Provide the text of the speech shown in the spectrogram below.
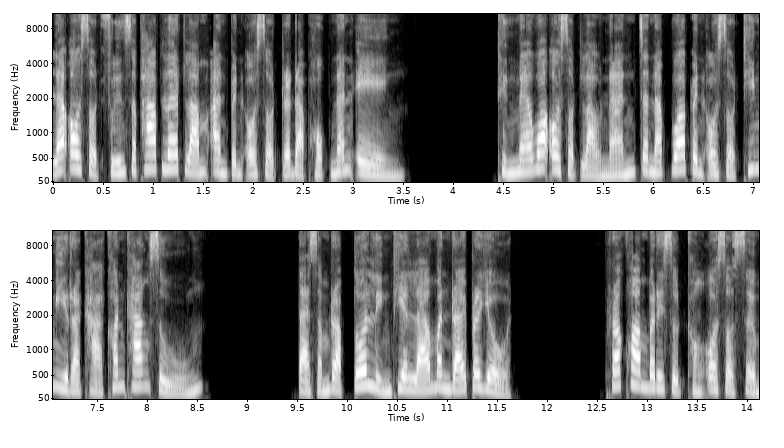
และโอสถฟื้นสภาพเลิศล้ำอันเป็นโอสถระดับ 6 นั่นเอง ถึงแม้ว่าโอสถเหล่านั้นจะนับว่าเป็นโอสถที่มีราคาค่อนข้างสูง แต่สำหรับต้วหลิงเทียนแล้วมันไร้ประโยชน์ เพราะความบริสุทธิ์ของโอสถเสริม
